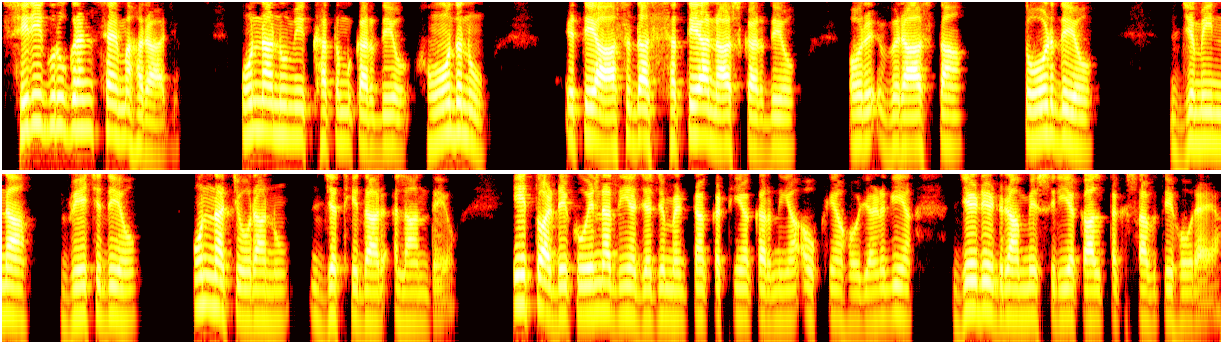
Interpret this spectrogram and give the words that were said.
ਸ੍ਰੀ ਗੁਰੂ ਗ੍ਰੰਥ ਸਾਹਿਬ ਮਹਾਰਾਜ ਉਹਨਾਂ ਨੂੰ ਵੀ ਖਤਮ ਕਰ ਦਿਓ, ਹੋਂਦ ਨੂੰ, ਇਤਿਹਾਸ ਦਾ ਸਤਿਆਨਾਸ਼ ਕਰ ਦਿਓ ਔਰ ਵਿਰਾਸਤਾਂ ਤੋੜ ਦਿਓ, ਜ਼ਮੀਨਾਂ ਵੇਚ ਦਿਓ, ਉਹਨਾਂ ਚੋਰਾਂ ਨੂੰ ਜਥੇਦਾਰ ਐਲਾਨ ਦਿਓ। ਇਹ ਤੁਹਾਡੇ ਕੋ ਇਹਨਾਂ ਦੀਆਂ ਜਜਮੈਂਟਾਂ ਇਕੱਠੀਆਂ ਕਰਨੀਆਂ ਔਖੀਆਂ ਹੋ ਜਾਣਗੀਆਂ, ਜਿਹੜੇ ਡਰਾਮੇ ਸ੍ਰੀ ਅਕਾਲ ਤਖਤ ਸਾਹਿਬ ਤੇ ਹੋ ਰਿਹਾ ਆ।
